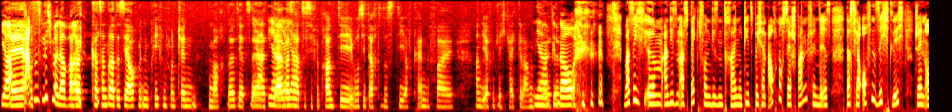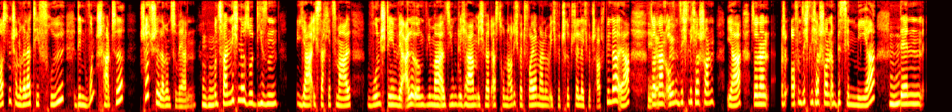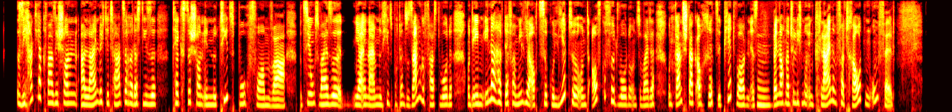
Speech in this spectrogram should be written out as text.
ja, ja, ja das ist nicht mehr dabei. Aber Cassandra hat es ja auch mit den Briefen von Jen gemacht, ne? Die hat, ja, äh, ja, teilweise hat sie sie verbrannt, die, wo sie dachte, dass die auf keinen Fall an die Öffentlichkeit gelangt. Ja, sollte. genau. Was ich ähm, an diesem Aspekt von diesen drei Notizbüchern auch noch sehr spannend finde, ist, dass ja offensichtlich Jane Austen schon relativ früh den Wunsch hatte, Schriftstellerin zu werden. Mhm. Und zwar nicht nur so diesen ja, ich sag jetzt mal, Wunsch, den wir alle irgendwie mal als Jugendliche haben, ich werde Astronaut, ich werde Feuermann, ich werde Schriftsteller, ich werde Schauspieler, ja, Die sondern Ärztin. offensichtlich ja schon, ja, sondern offensichtlich ja schon ein bisschen mehr, mhm. denn sie hat ja quasi schon allein durch die Tatsache, dass diese Texte schon in Notizbuchform war, beziehungsweise ja in einem Notizbuch dann zusammengefasst wurde und eben innerhalb der Familie auch zirkulierte und aufgeführt wurde und so weiter und ganz stark auch rezipiert worden ist, mhm. wenn auch natürlich nur in kleinem vertrauten Umfeld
